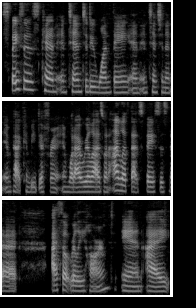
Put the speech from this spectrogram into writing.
spaces can intend to do one thing and intention and impact can be different and what i realized when i left that space is that I felt really harmed. And I,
